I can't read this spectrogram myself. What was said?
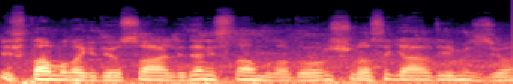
İstanbul'a gidiyor sahilden İstanbul'a doğru. Şurası geldiğimiz yol.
